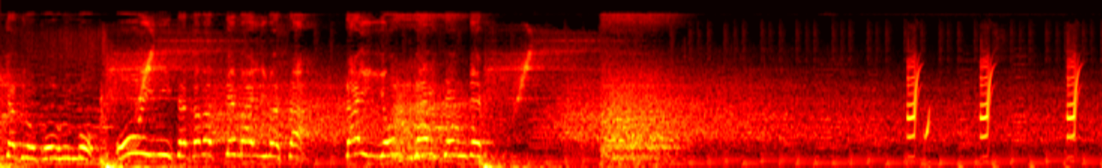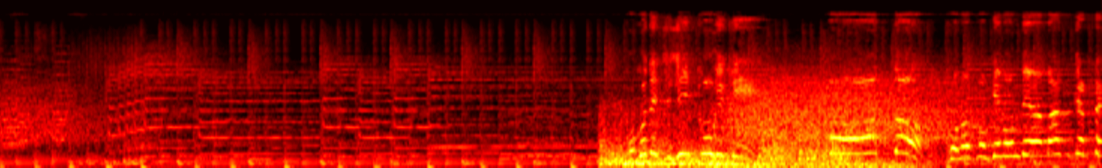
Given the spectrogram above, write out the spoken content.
観客の興奮も大いに高まってまいりました。第4回戦です。ここで自陣攻撃。おーっとこのポケモンではまずかったか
